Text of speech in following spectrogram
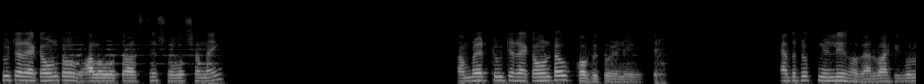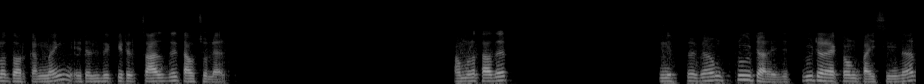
টুইটার অ্যাকাউন্টও ভালো মতো আসছে সমস্যা নাই। আমরা টুইটার অ্যাকাউন্টটাও কপি করে নিই এদের এতটুকু নিলেই হবে, আর বাকিগুলো দরকার নাই। এটা যদি কেটে চার্জ দেয়, তাও চলে আসবে। আমরা তাদের ইনস্টাগ্রাম টুইটারে যে টুইটার অ্যাকাউন্ট পাইছি ইনার।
